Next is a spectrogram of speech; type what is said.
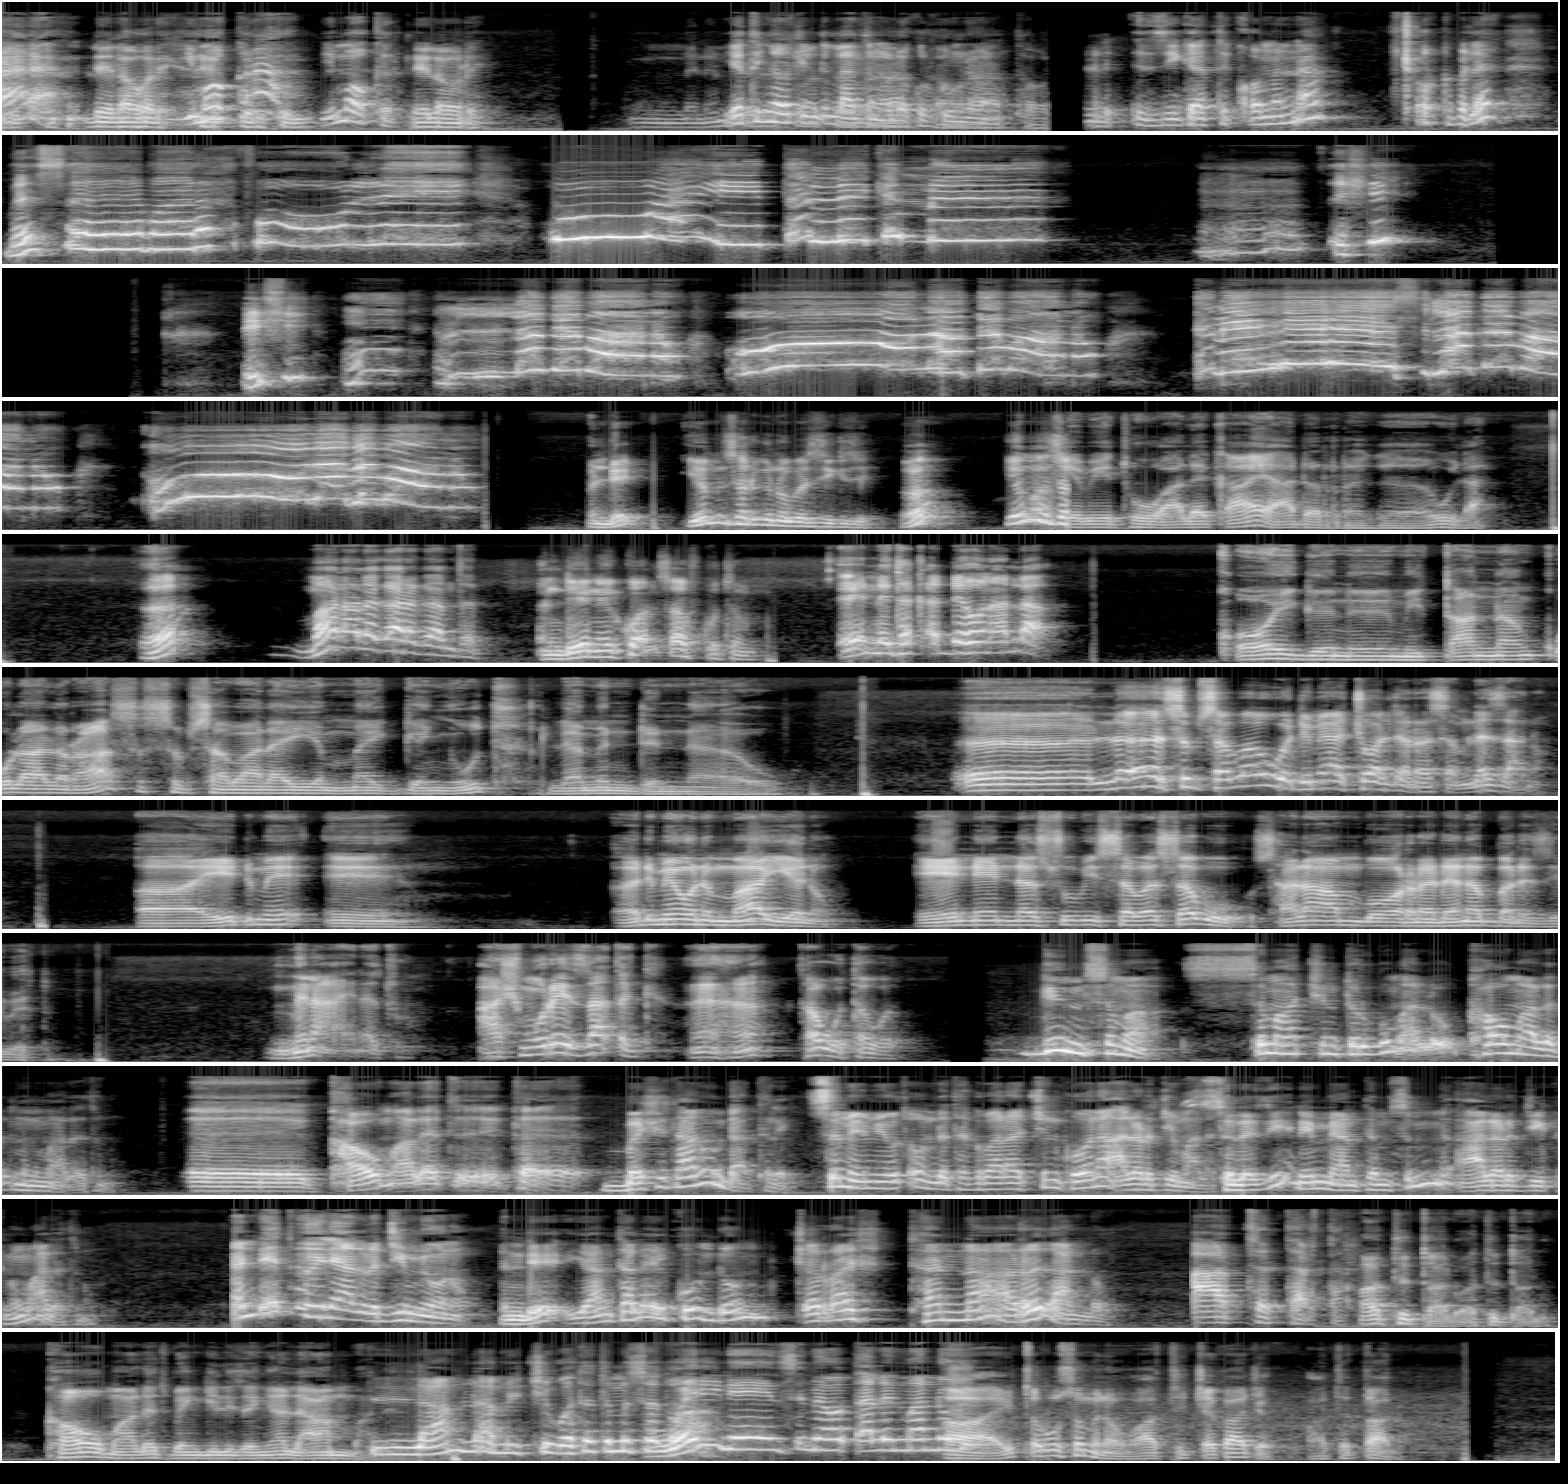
ሌላ ወሬ ይሞክር ይሞክር። ሌላ ወሬ የትኛው ጭንቅላት ነው ለኩርኩም ነው? እዚህ ጋር ትቆምና ጮክ ብለህ አይጠለቅም። እሺ እሺ ላገባ ነው ላገባ ነው እኔስ ላገባ ነው ላገባ ነው። እንዴ የምን ሰርግ ነው በዚህ ጊዜ እ? የማን? የቤቱ አለቃ ያደረገው ይላል። እ? ማን አለቃ አደረገ አንተን? እንዴ እኔ እኮ አልጻፍኩትም። ይህን የተቀዳ ይሆናላ። ቆይ ግን ሚጣና እንቁላል ራስ ስብሰባ ላይ የማይገኙት ለምንድን ነው? ለስብሰባው እድሜያቸው አልደረሰም። ለዛ ነው። እድሜውንማ አየ ነው። ይህኔ እነሱ ቢሰበሰቡ ሰላም በወረደ ነበር እዚህ ቤት። ምን አይነቱ አሽሙሬ እዛ ጥግ። ተው ተው። ግን ስማ፣ ስማችን ትርጉም አለው። ካው ማለት ምን ማለት ነው? ካው ማለት በሽታ ነው እንዳትለኝ። ስም የሚወጣው እንደ ተግባራችን ከሆነ አለርጂ ማለት። ስለዚህ እኔም ያንተም ስም አለርጂክ ነው ማለት ነው። እንዴት ነው የኔ አለርጂ የሚሆነው? እንዴ ያንተ ላይ እኮ እንደውም ጭራሽ ተና ር አለው። አትተርተር። አትጣሉ አትጣሉ። ካው ማለት በእንግሊዝኛ ላም ማለት። ላም ላም ይቺ ወተት የምትሰጠው ወይኔ ስም ያወጣልን ማን ነው? አይ ጥሩ ስም ነው። አትጨቃጨቁ፣ አትጣሉ።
